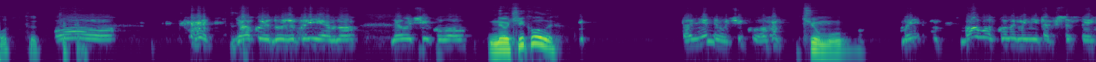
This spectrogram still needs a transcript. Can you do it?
От таке. О, дякую, дуже приємно. Не очікував. не очікували? Та ні, не очікував. Чому? Ми, мало коли мені так щастить.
